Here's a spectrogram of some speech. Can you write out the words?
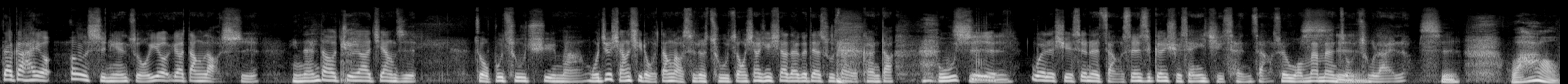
大概还有二十年左右要当老师，你难道就要这样子？”走不出去吗？我就想起了我当老师的初衷。相信夏大哥在书上有看到，不是为了学生的掌声，是跟学生一起成长，所以我慢慢走出来了。是，是，哇哦，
